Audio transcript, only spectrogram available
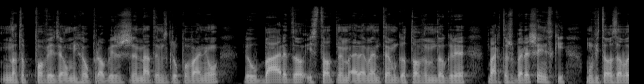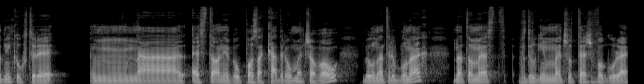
no to powiedział Michał Probierz, że na tym zgrupowaniu był bardzo istotnym elementem gotowym do gry Bartosz Bereszyński. Mówi to o zawodniku, który na Estonię był poza kadrą meczową, był na trybunach, natomiast w drugim meczu też w ogóle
